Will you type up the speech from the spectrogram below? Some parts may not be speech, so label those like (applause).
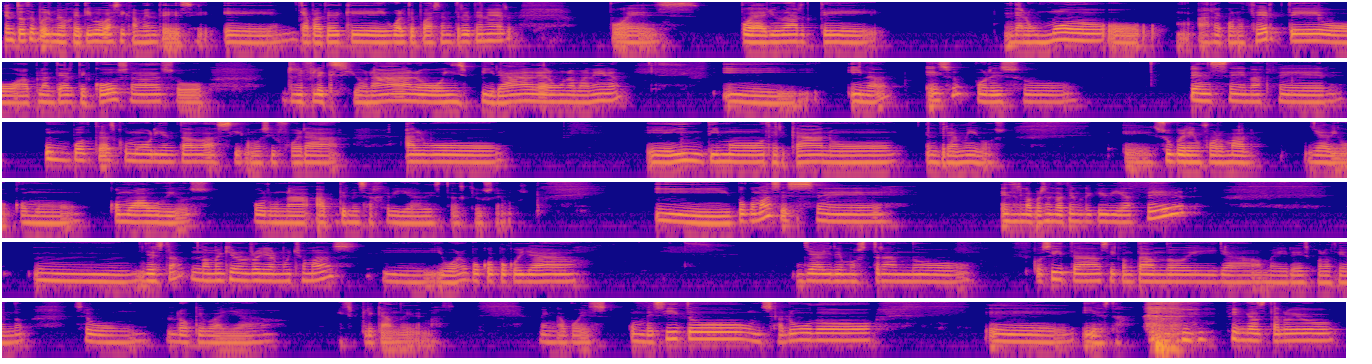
Entonces pues mi objetivo básicamente es eh, que aparte de que igual te puedas entretener, pues pueda ayudarte de algún modo o a reconocerte o a plantearte cosas o reflexionar o inspirar de alguna manera. Y, y nada, eso, por eso pensé en hacer un podcast como orientado así, como si fuera algo eh, íntimo, cercano, entre amigos, eh, súper informal, ya digo, como, como audios por una app de mensajería de estas que usemos. Y poco más, es, esa es la presentación que quería hacer. Mm, ya está, no me quiero enrollar mucho más y, y, bueno, poco a poco ya, ya iré mostrando cositas y contando y ya me iréis conociendo según lo que vaya explicando y demás. Venga, pues un besito, un saludo. Eh, y ya está. (laughs) Venga, hasta luego.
